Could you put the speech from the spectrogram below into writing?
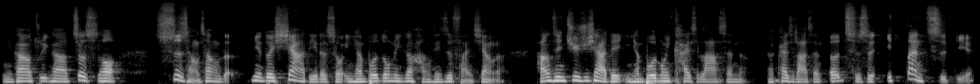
你看要注意看到，这时候市场上的面对下跌的时候，隐含波动率跟行情是反向了。行情继续下跌，隐含波动率开始拉升了，那开始拉升。而此时一旦止跌，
